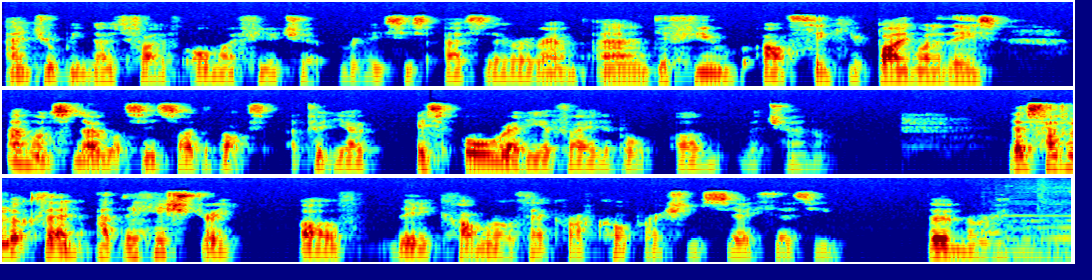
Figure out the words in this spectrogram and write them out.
and you'll be notified of all my future releases as they're around. And if you are thinking of buying one of these and want to know what's inside the box, a video is already available on the channel. Let's have a look then at the history of the Commonwealth Aircraft Corporation CA-13 Boomerang.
